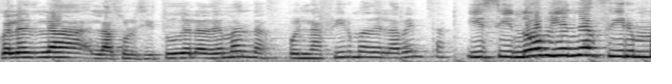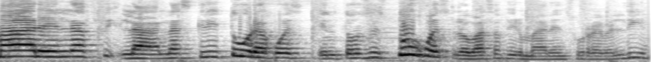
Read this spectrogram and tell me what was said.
¿Cuál es la, solicitud de la demanda? Pues la firma de la venta. Y si no viene a firmar en la, la, escritura, pues entonces tú, juez, lo vas a firmar en su rebeldía.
